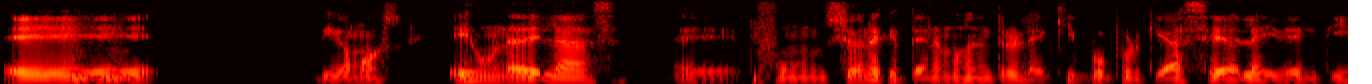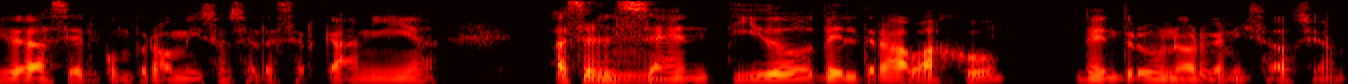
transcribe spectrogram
eh, digamos, es una de las eh, funciones que tenemos dentro del equipo porque hace a la identidad, hace el compromiso, hace la cercanía, hace el mm. sentido del trabajo dentro de una organización.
